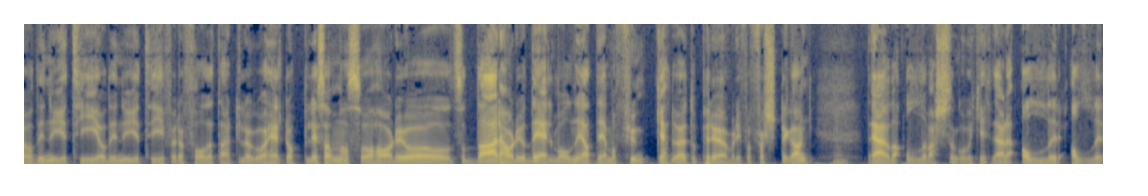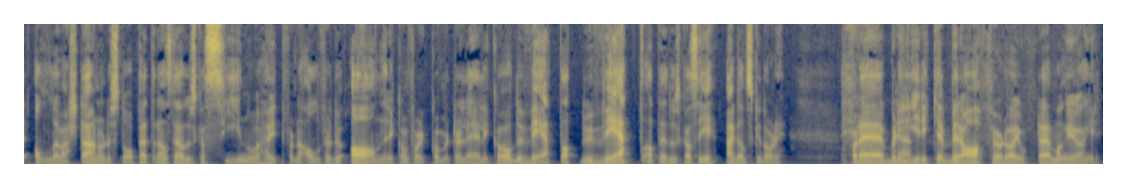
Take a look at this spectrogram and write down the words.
og de nye ti og de nye ti for å få dette her til å gå helt opp, liksom. Og så har du jo Så der har du jo delmålene i at det må funke. Du er ute og prøver de for første gang. Det er jo det aller verste som komiker. Det er det aller, aller, aller verste er når du står på et eller annet sted og du skal si noe høyt for den aller første. Du aner ikke om folk kommer til å le eller ikke, og du vet at, du vet at det du skal si, er ganske dårlig. For det blir ikke bra før du har gjort det mange ganger.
